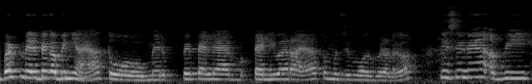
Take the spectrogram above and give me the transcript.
बट मेरे पे कभी नहीं आया तो मेरे पे पहले पहली बार आया तो मुझे बहुत बुरा लगा। किसी ने अभी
